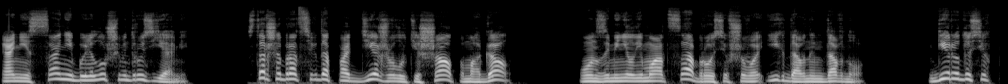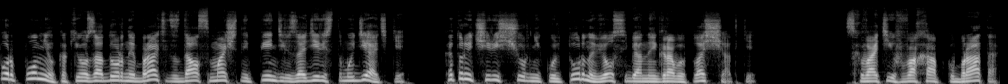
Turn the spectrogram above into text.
Они с Саней были лучшими друзьями. Старший брат всегда поддерживал, утешал, помогал. Он заменил ему отца, бросившего их давным-давно. Гера до сих пор помнил, как его задорный братец дал смачный пендель задиристому дядьке, который чересчур некультурно вел себя на игровой площадке. Схватив в охапку брата,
